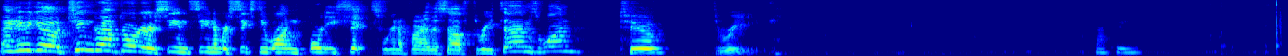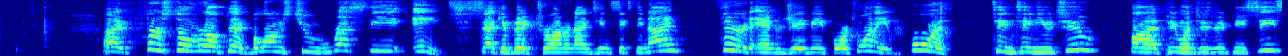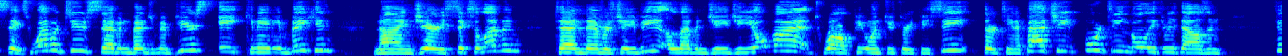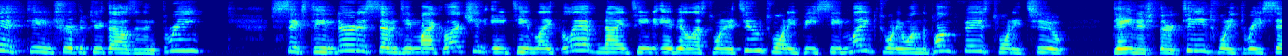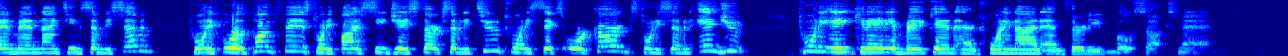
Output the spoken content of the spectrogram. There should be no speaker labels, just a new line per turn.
All right, here we go. Team draft order, CNC number 6146. We're going to fire this off three times. One, two, three. Copy. All right, first overall pick belongs to Rusty 8. Second pick, Toronto 1969. Third, Andrew JB 420. Fourth, Tintin U2. 5 P123PC. 6 Webo2. 7 Benjamin Pierce. 8 Canadian Bacon. 9 Jerry 611. 10 Danvers JB. 11 JG Yovi. 12 P123PC. 13 Apache. 14 Goalie 3000. 15 Trip at 2003. 16 Dirtis, 17 My Collection, 18 Light the Lamp, 19 ABLS 22, 20 BC Mike, 21 The Punk Phase, 22 Danish 13, 23 Sandman 1977, 24 The Punk Phase, 25 CJ Stark 72, 26 Or Cards, 27 Anjut, 28 Canadian Bacon, and 29 and 30 Bo Sox Man.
